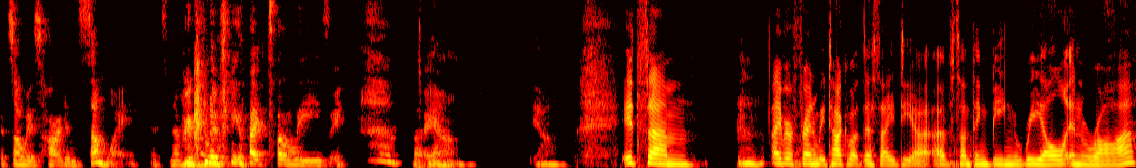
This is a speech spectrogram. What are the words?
it's always hard in some way. It's never going to be like totally easy. But yeah. Yeah. It's um I have a friend we talk about this idea of something being real and raw.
